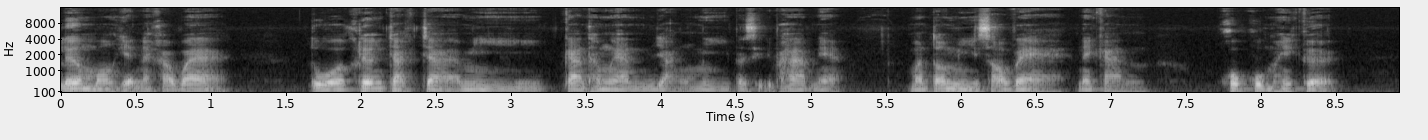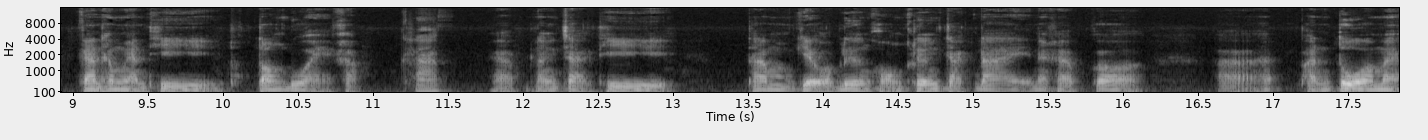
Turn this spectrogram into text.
เริ่มมองเห็นนะครับว่า ตัวเครื่องจักรจะมีการทำงานอย่างมีประสิทธิภาพเนี่ยมันต้องมีซอฟต์แวร์ในการควบคุมให้เกิดการทำงานที่ถูกต้องด้วยครับครับครับ หลังจากที่ทำเกี่ยวกับเรื่องของเครื่องจักรได้นะครับ ก็อ่าผันตัวมา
